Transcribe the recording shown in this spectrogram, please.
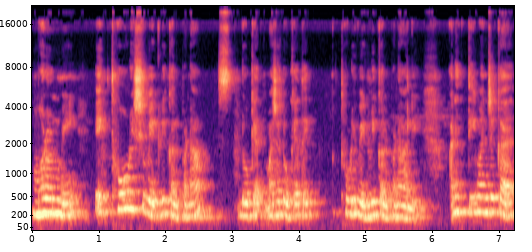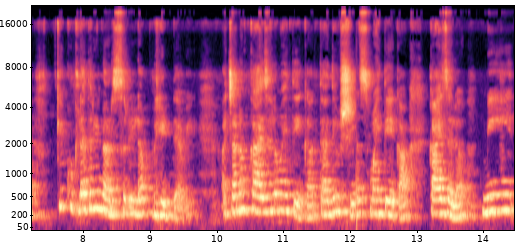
म्हणून मी एक थोडीशी वेगळी कल्पना डोक्यात माझ्या डोक्यात एक थोडी वेगळी कल्पना आली. आणि ती म्हणजे काय? की कुठल्या तरी नर्सरीला भेट द्यावी. अचानक काय झालं माहिती आहे का? त्या दिवशीच माहिती आहे का? काय झालं? मी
